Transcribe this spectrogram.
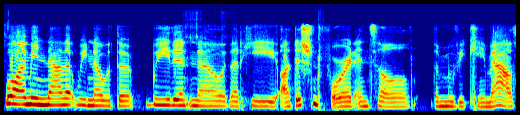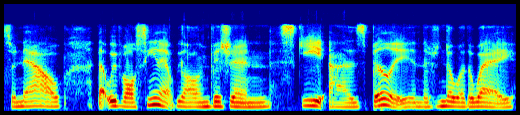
Well, I mean, now that we know what the we didn't know that he auditioned for it until the movie came out. So now that we've all seen it, we all envision Skeet as Billy, and there's no other way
